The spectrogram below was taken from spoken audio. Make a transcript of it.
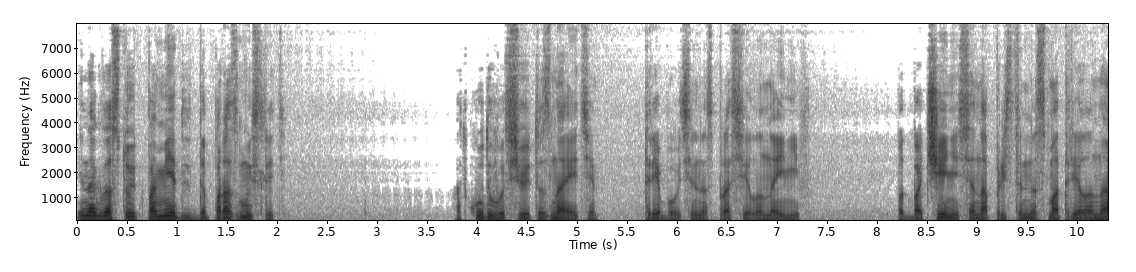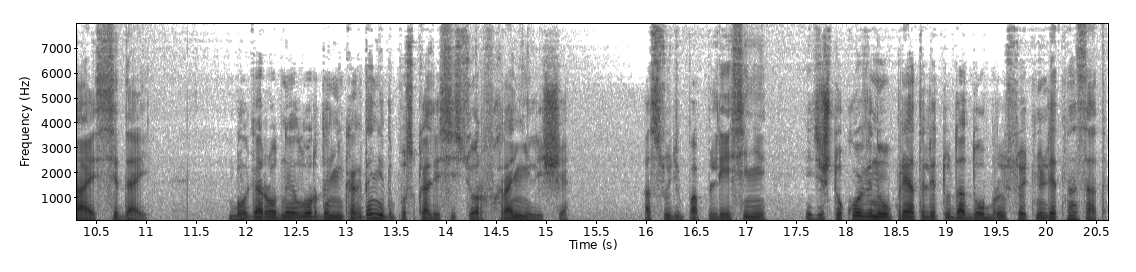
Иногда стоит помедлить да поразмыслить. «Откуда вы все это знаете?» — требовательно спросила Найниф. Подбоченясь, она пристально смотрела на Айс Седай. Благородные лорды никогда не допускали сестер в хранилище. А судя по плесени, эти штуковины упрятали туда добрую сотню лет назад.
